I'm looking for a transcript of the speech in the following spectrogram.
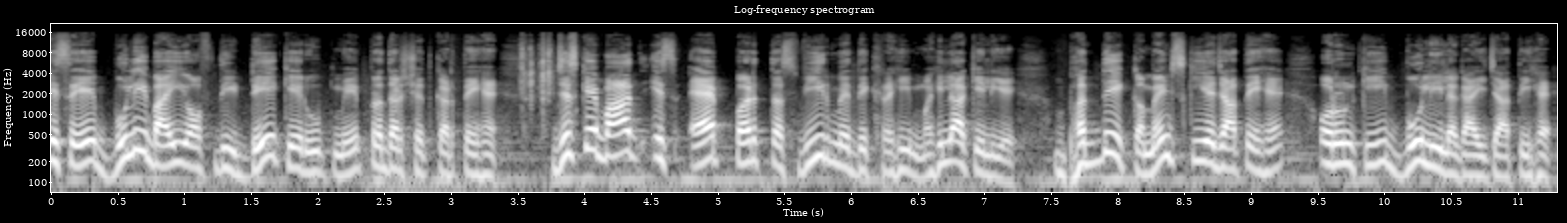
इसे Bulli Bai of the day के रूप में प्रदर्शित करते हैं। जिसके बाद इस ऐप पर तस्वीर में दिख रही महिला के लिए भद्दे कमेंट्स किए जाते हैं और उनकी बोली लगाई जाती है।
